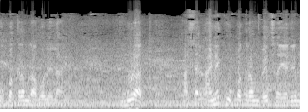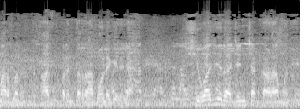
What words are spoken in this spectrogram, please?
उपक्रम राबवलेला आहे. मुळात असे अनेक उपक्रम वेद सह्याद्रीमार्फत आजपर्यंत राबवले गेलेले आहेत. शिवाजी राजेंच्या काळामध्ये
